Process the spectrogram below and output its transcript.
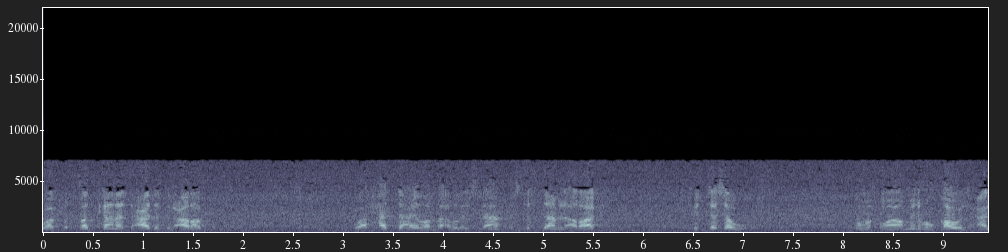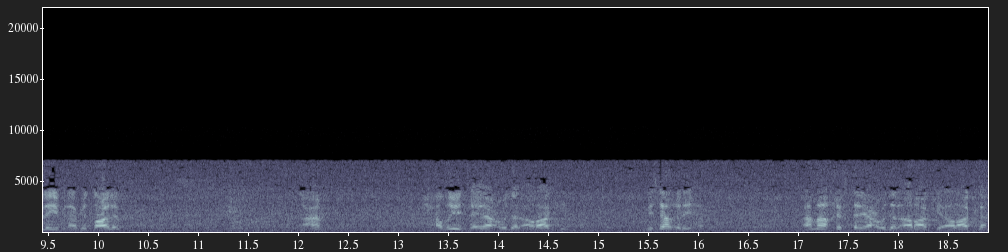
وقد كانت عادة العرب وحتى أيضا بعض الإسلام استخدام الأراك في التسوق. ومنهم قول علي بن أبي طالب نعم حظيت يا عود الأراك بثغرها. أما خفت يا عود الأراك أراك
